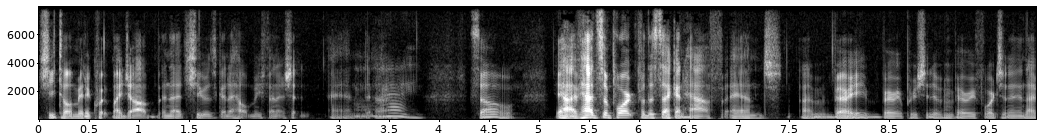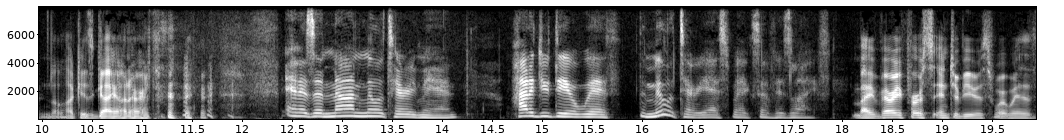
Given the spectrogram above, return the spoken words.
she told me to quit my job and that she was going to help me finish it. And uh, so, yeah, I've had support for the second half, and I'm very, very appreciative and very fortunate. And I'm the luckiest guy on earth. and as a non military man, how did you deal with the military aspects of his life? My very first interviews were with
